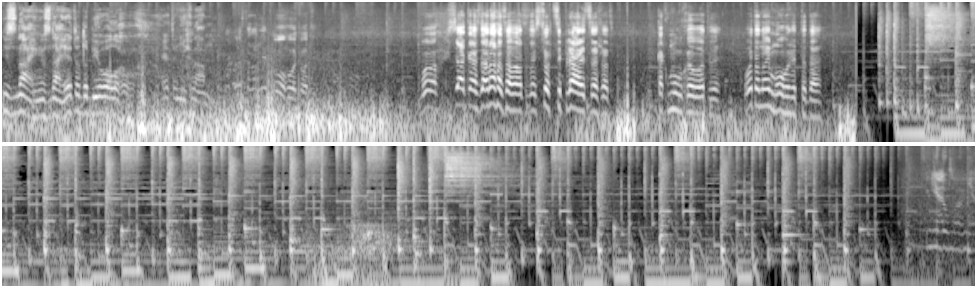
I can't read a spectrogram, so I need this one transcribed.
Не знаю, не знаю. Это до биологов. Это не к нам. стороны могут вот. Бо всякая зараза, вот, все цепляется, вот, как муха, вот. Вот оно и может тогда. Не думаю, нет.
